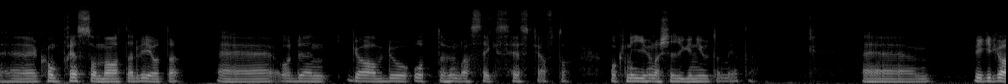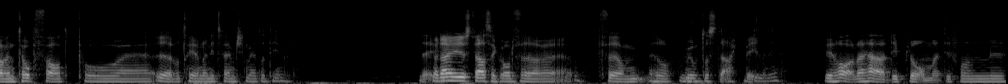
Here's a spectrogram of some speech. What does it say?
eh, kompressormatad V8 eh, och den gav då 806 hästkrafter och 920 newtonmeter. Eh, vilket gav en toppfart på över 395 km i timmen. Det är- Och det är just världsrekord för, för hur Mm. motorstark bilen är. Vi har det här diplomet ifrån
